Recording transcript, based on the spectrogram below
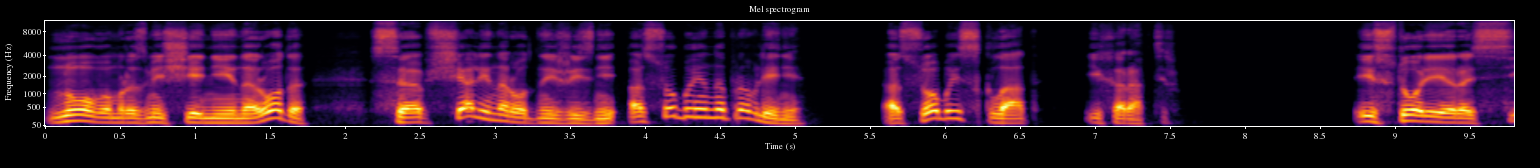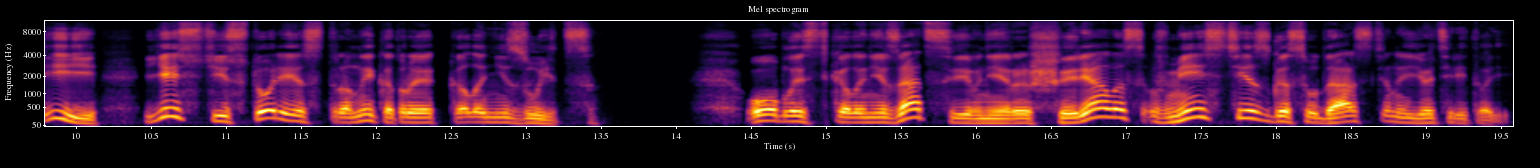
новом размещении народа сообщали народной жизни особое направление, особый склад и характер. История России есть история страны, которая колонизуется. Область колонизации в ней расширялась вместе с государственной ее территорией.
